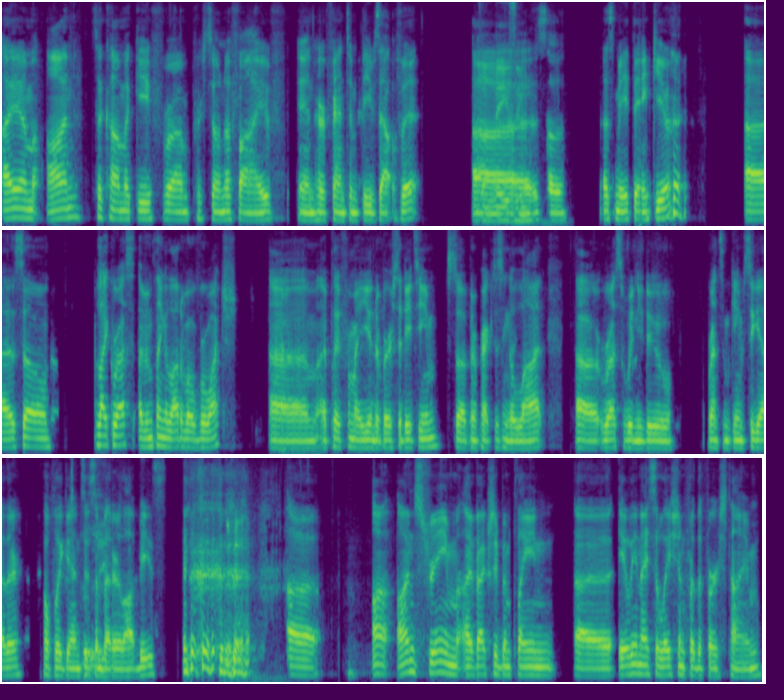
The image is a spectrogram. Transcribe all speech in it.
I am Ann Takamaki from Persona 5 in her Phantom Thieves outfit. amazing. Uh, so that's me. Thank you. uh, so, like Russ, I've been playing a lot of Overwatch. Um, I play for my university team, so I've been practicing a lot. Uh, Russ, we need to run some games together. Hopefully, get into some better lobbies. uh, on, stream, I've actually been playing uh, Alien Isolation for the first time.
